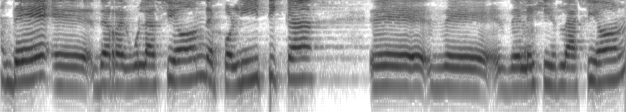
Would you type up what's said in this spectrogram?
de, eh, de regulación, de política, eh, de, de, legislación,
